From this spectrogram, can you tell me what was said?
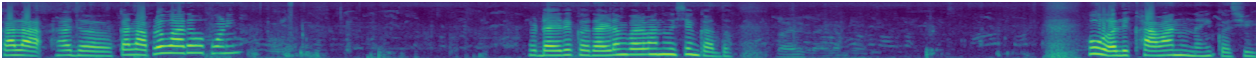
કાલ આજ કાલ આપણો વારો પાણી ડાયરેક્ટ રાયડામ વાળવાનું હશે ને કાલ તો? હું હલી ખાવાનું નહીં કશું.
